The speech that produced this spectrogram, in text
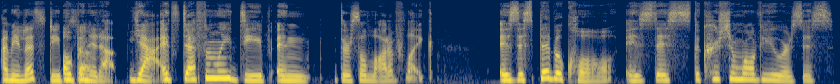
I mean, that's deep open stuff. it up. Yeah, it's definitely deep and there's a lot of like is this biblical? Is this the Christian worldview or is this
